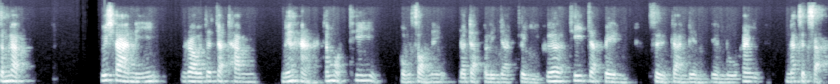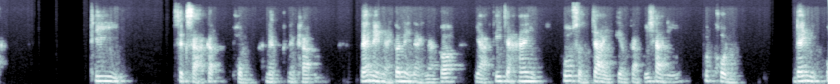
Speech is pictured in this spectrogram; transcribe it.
สำหรับวิชานี้เราจะจัดทำเนื้อหาทั้งหมดที่ ผมสอนในระดับปริญญาตรีเพื่อที่จะเป็นสื่อการเรียนเรียนรู้ให้นักศึกษา ที่ศึกษากับผมนะครับ และไหนๆก็ไหนๆแล้วก็อยากที่จะให้ผู้สนใจเกี่ยวกับวิชานี้ทุกคนได้มีโอ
